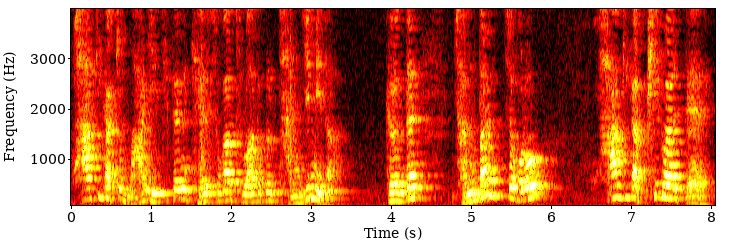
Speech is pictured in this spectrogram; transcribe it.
화기가 좀 많이 있기 때문에 개수가 들어와도 그걸 반깁니다. 그런데 전반적으로 화기가 필요할 때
